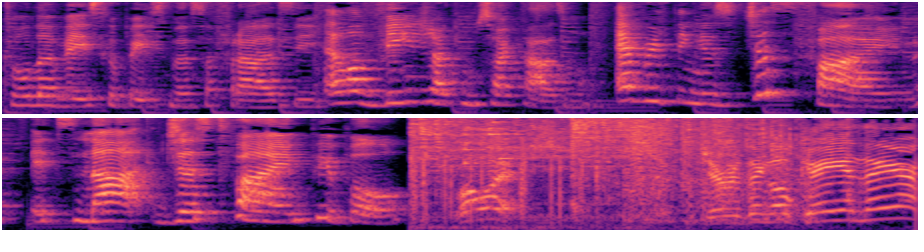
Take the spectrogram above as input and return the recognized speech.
Toda vez que eu penso nessa frase, ela vem já com sarcasmo. Everything is just fine. It's not just fine, people. Lois, is everything okay in there?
